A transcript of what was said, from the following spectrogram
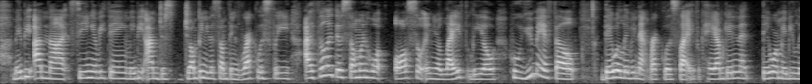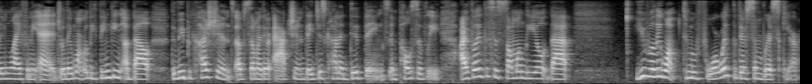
maybe I'm not seeing everything. Maybe I'm just jumping into something recklessly. I feel like there's someone who also in your life, Leo, who you may have felt they were living that reckless life. Okay. I'm getting that they were maybe living life on the edge or they weren't really thinking about the repercussions of some of their actions. They just kind of did things impulsively. I feel like this is someone, Leo, that you really want to move forward but there's some risk here.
